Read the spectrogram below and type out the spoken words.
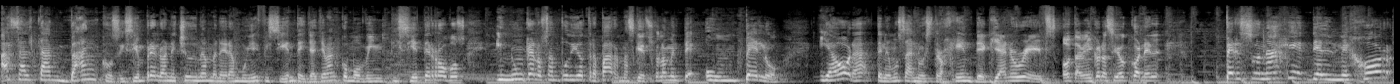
asaltan bancos y siempre lo han hecho de una manera muy eficiente. Ya llevan como 27 robos y nunca los han podido atrapar, más que solamente un pelo. Y ahora tenemos a nuestro agente Keanu Reeves, o también conocido con el personaje del mejor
